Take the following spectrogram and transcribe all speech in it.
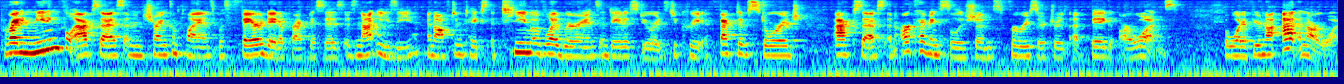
Providing meaningful access and ensuring compliance with fair data practices is not easy and often takes a team of librarians and data stewards to create effective storage, access, and archiving solutions for researchers at big R1s. But what if you're not at an R1?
